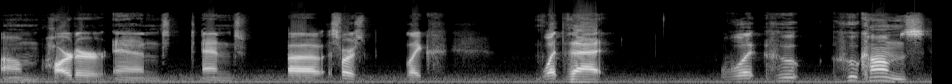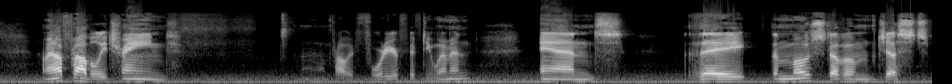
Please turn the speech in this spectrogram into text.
um, harder and and uh, as far as like what that what who who comes I mean I've probably trained uh, probably 40 or 50 women and they the most of them just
